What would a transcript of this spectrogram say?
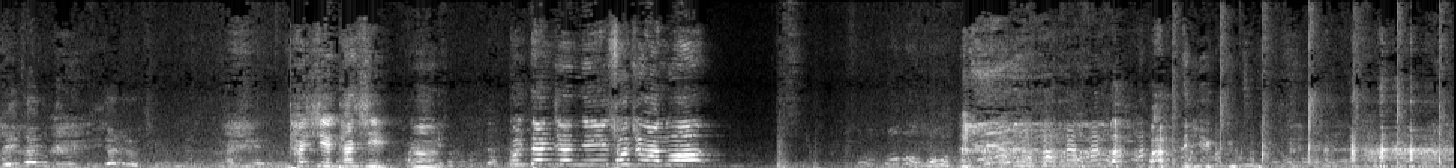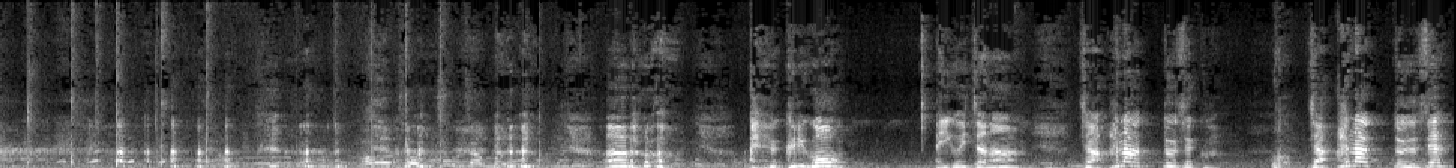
내 자리인데 왜네 자리로 치는 다시 해 다시. 어. 꿀단지 언니 소중한 원. 어, 그리고 아, 이거 있잖아. 자 하나 둘 셋 자 하나 둘셋.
